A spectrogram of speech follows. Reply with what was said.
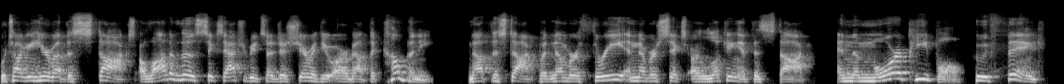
We're talking here about the stocks. A lot of those six attributes I just shared with you are about the company, not the stock. But number three and number six are looking at the stock. And the more people who think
